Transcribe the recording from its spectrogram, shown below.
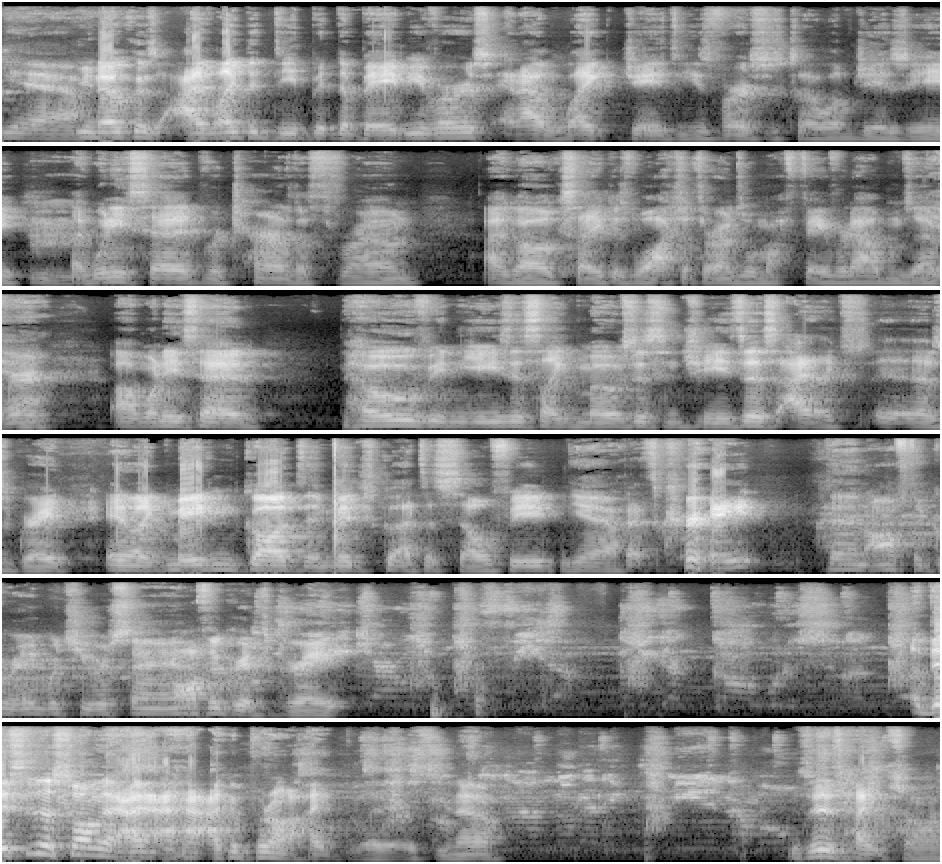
Yeah. You know, because I like the deep the baby verse, and I like Jay Z's verses because I love Jay Z. Mm. Like when he said "Return of the Throne," I got all excited because Watch the Throne is one of my favorite albums ever. Yeah. Uh, when he said Hove and Jesus like Moses and Jesus, I like it was great. And like Made in God's image, that's a selfie. Yeah. That's great. Then Off the Grid, what you were saying. Off the Grid's great. This is a song that I, I, I could put on a hype playlist. You know, this is hype song.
